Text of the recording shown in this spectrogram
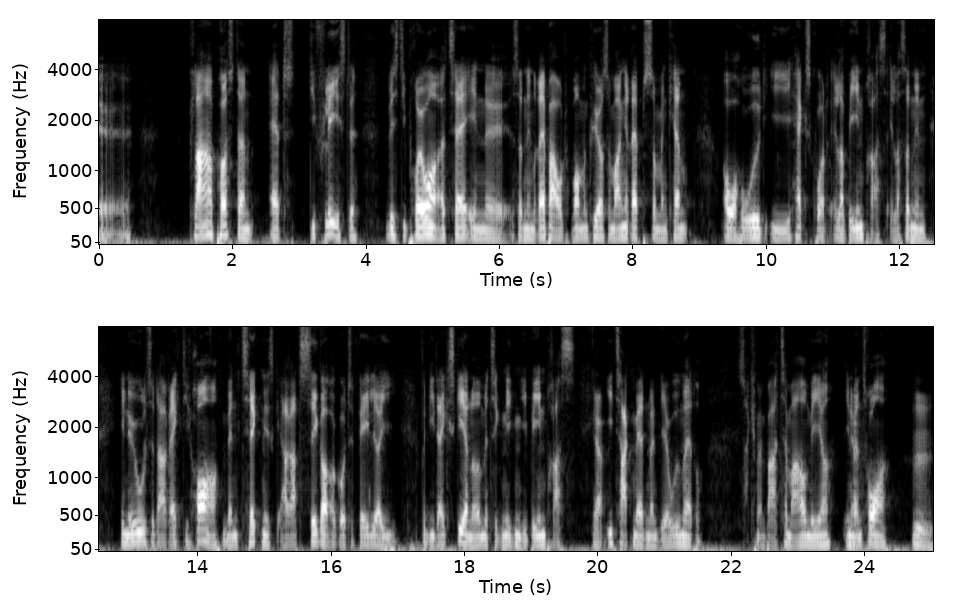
øh, klare påstand, at de fleste, hvis de prøver at tage en øh, sådan en rep-out, hvor man kører så mange reps, som man kan over hovedet i hack squat eller benpres, eller sådan en, en øvelse, der er rigtig hård, men teknisk er ret sikker at gå til failure i, fordi der ikke sker noget med teknikken i benpres, Ja. i takt med, at man bliver udmattet, så kan man bare tage meget mere, end Ja. man tror. Mm.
